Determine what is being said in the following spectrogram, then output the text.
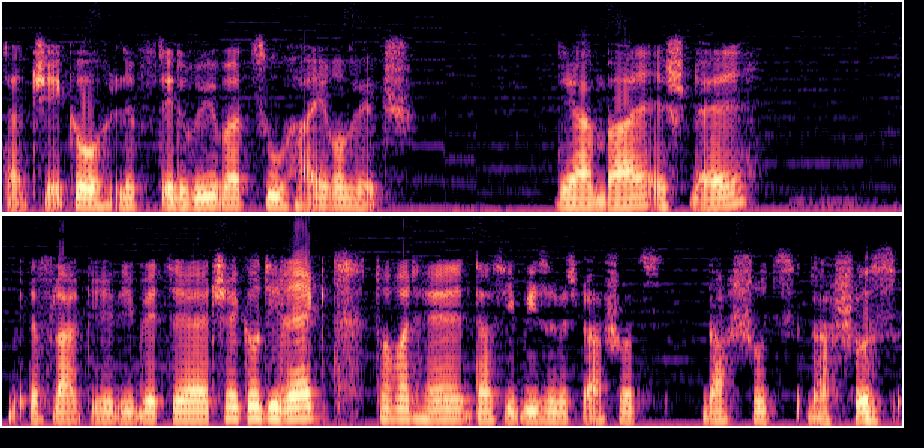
Dann Checo lüpft den rüber zu Hajrovic. Der am Ball ist schnell. Mit der Flanke in die Mitte. Checo direkt. Torwart hält. Das Ibisevic nach Schutz. Nach Schutz. Nach Schuss.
